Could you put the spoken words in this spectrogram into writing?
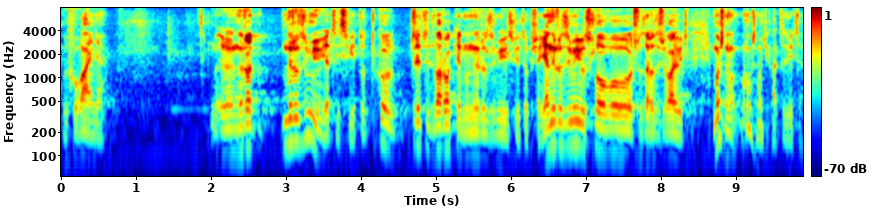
виховання. Е, не розумію я цей світ. От тако 32 роки, ну не розумію світ взагалі. Я не розумію слово, що зараз вживають. Можна, можна матюкатися, дивіться.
